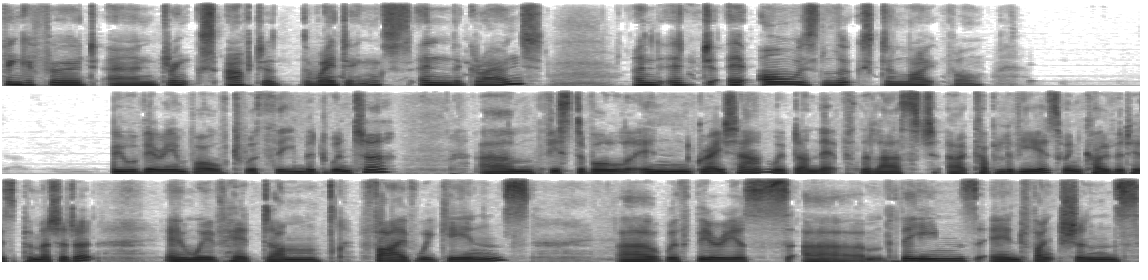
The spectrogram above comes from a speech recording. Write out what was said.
finger food and drinks after the weddings in the grounds, and it it always looks delightful. We were very involved with the Midwinter um, Festival in Greytown. We've done that for the last uh, couple of years when COVID has permitted it. And we've had um, five weekends uh, with various um, themes and functions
